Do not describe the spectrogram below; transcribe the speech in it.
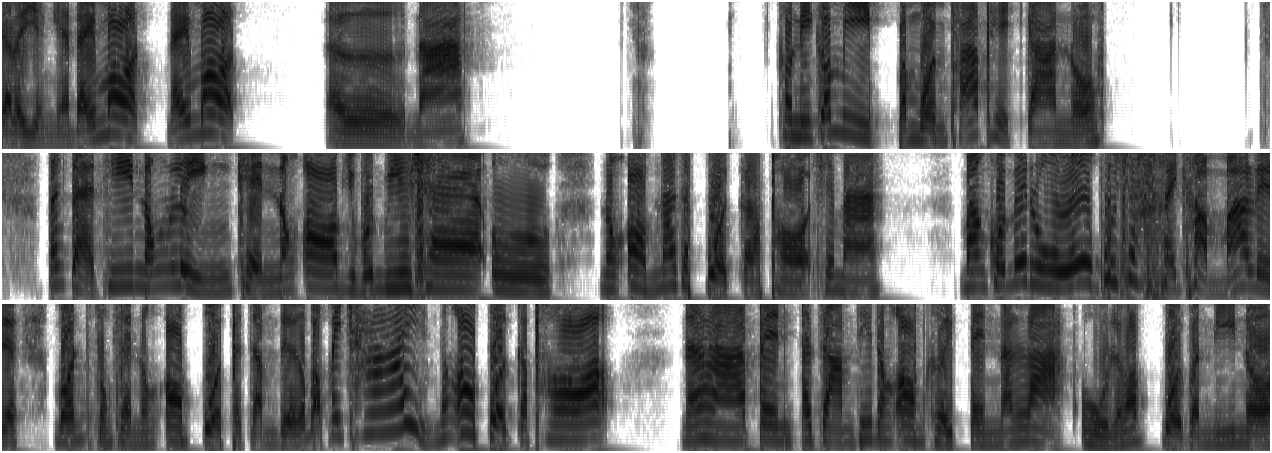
อะไรอย่างเงี้ยได้หมด ได้หมด เออนะ คราวนี้ก็มีประมวลภาพเหตุการณ์เนาะตั้งแต่ที่น้องหลิงเข็นน้องออมอยู่บนวีลแชร์เออ น้องออมน่าจะปวดกระเพาะใช่ไหม บางคนไม่รู้ผู้ชายขำมากเลยบอนสงสัยน้องออมปวดประจำเดือนก็บอกไม่ใช่ น้องออมปวดกระเพาะนะคะ เป็นประจำที่น้องออมเคยเป็นนั่นล่ะโอ้แล้วมาปวดวันนี้เนาะ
